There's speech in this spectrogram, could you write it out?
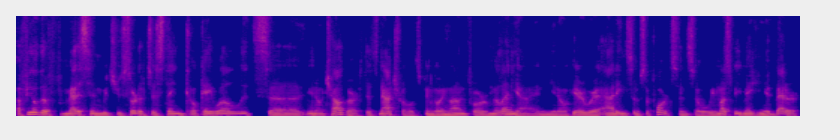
a, field of medicine which you sort of just think okay well it's uh, you know childbirth it's natural it's been going on for millennia and you know here we're adding some supports and so we must be making it better.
